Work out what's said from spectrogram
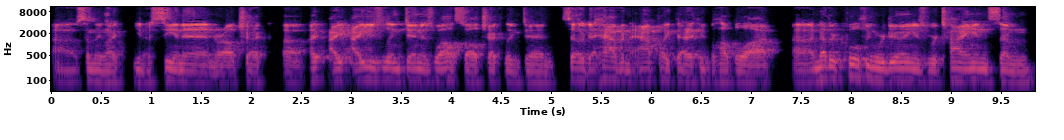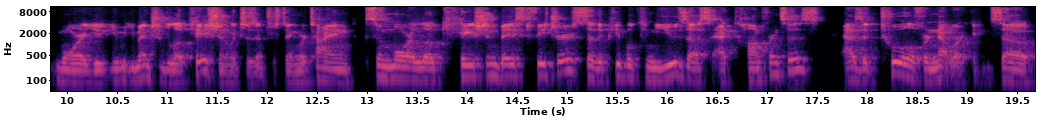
uh, something like, you know, CNN, or I'll check, uh, I, I, I, use LinkedIn as well. So I'll check LinkedIn. So to have an app like that, I think will help a lot. Uh, another cool thing we're doing is we're tying in some more, you, you, you mentioned location, which is interesting. We're tying some more location based features so that people can use us at conferences as a tool for networking. So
